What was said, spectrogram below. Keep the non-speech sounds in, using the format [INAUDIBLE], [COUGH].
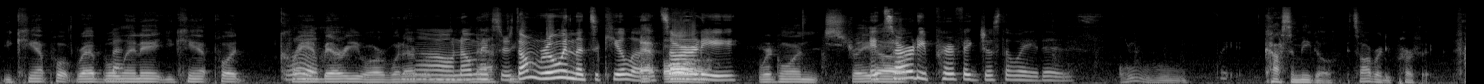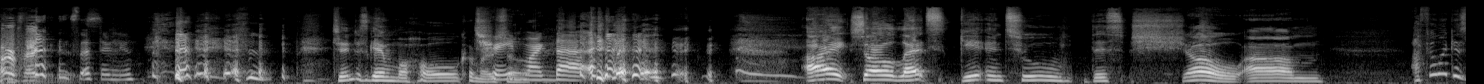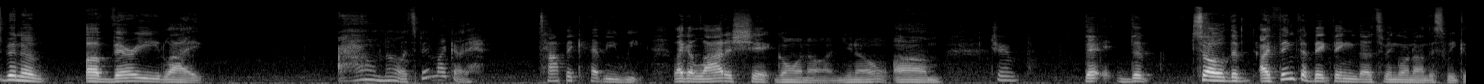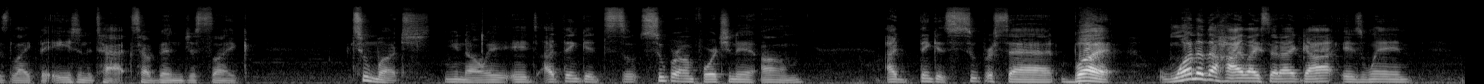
You can't put Red Bull But- in it. You can't put cranberry or whatever. No, no mixers. Don't ruin the tequila. At it's all. already, We're going straight it's up. already perfect just the way it is. Ooh. Casamigo. It's already perfect. Perfect. [LAUGHS] Is that their new [LAUGHS] Jen just gave him a whole [LAUGHS] commercial. trademark? That All right, so let's get into this show. Um I feel like it's been a a very like I don't know, it's been like a topic heavy week. Like a lot of shit going on, you know? Um true. the the so the I think the big thing that's been going on this week is like the Asian attacks have been just like too much. You know, it, it I think it's super unfortunate. Um, I think it's super sad. But one of the highlights that I got is when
